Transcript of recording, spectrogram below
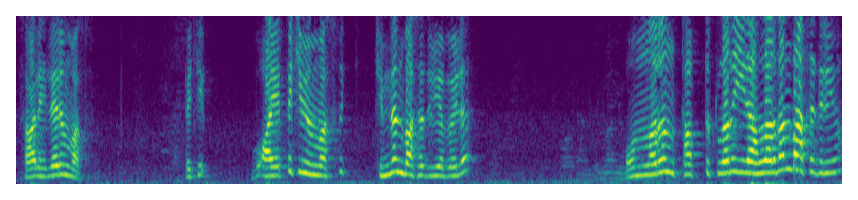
Salihlerin vasfı. Peki bu ayette kimin vasfı? Kimden bahsediliyor böyle? Onların taptıkları ilahlardan bahsediliyor.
